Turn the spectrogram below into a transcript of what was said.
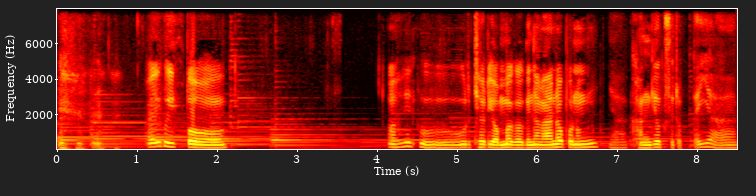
아이고 이뻐 아이고 우리 결이 엄마가 그냥 안아보는 야 감격스럽다 야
